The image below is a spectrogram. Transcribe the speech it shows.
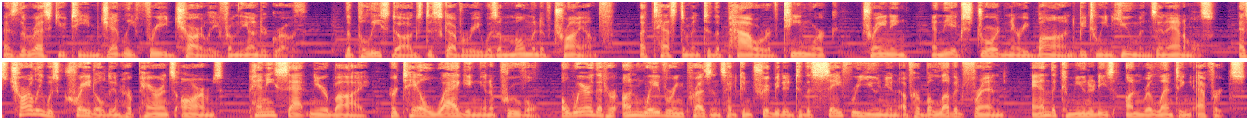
as the rescue team gently freed Charlie from the undergrowth. The police dog's discovery was a moment of triumph, a testament to the power of teamwork, training, and the extraordinary bond between humans and animals. As Charlie was cradled in her parents' arms, Penny sat nearby, her tail wagging in approval, aware that her unwavering presence had contributed to the safe reunion of her beloved friend and the community's unrelenting efforts.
